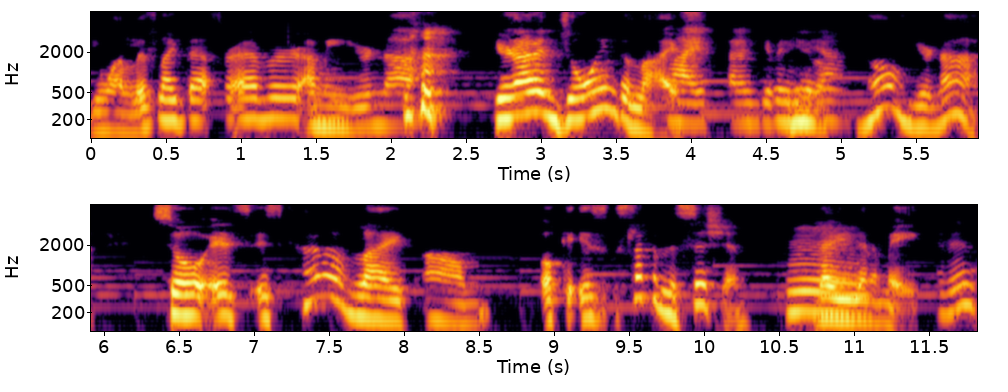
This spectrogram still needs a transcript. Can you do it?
you want to live like that forever. I mean, Mhm. you're not you're not enjoying the life. Life that I've given you. you know? Yeah. No, you're not. So it's it's kind of like um okay, it's, it's like a decision that you're Mm, gonna make. It is.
